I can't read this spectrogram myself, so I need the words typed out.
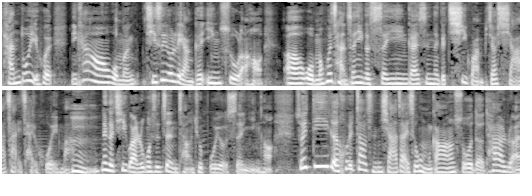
痰多也会。你看哦，我们其实有两个因素了哈。呃，我们会产生一个声音，应该是那个气管比较狭窄才会嘛。嗯，那个气管如果是正常，就不会有声音哈。所以第一个会造成狭窄，是我们刚刚说的，它的软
